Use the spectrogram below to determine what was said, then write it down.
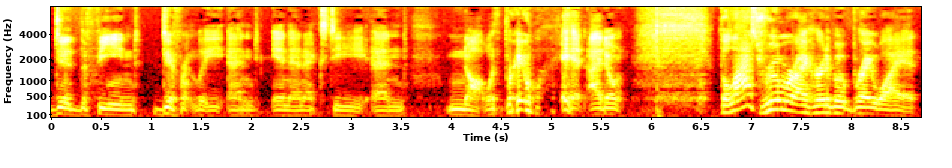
did the fiend differently and in NXT and not with Bray Wyatt. I don't. The last rumor I heard about Bray Wyatt,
